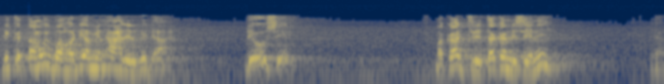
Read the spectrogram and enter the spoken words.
diketahui bahwa dia min ahli bid'ah. Diusir. Maka ceritakan di sini ya.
